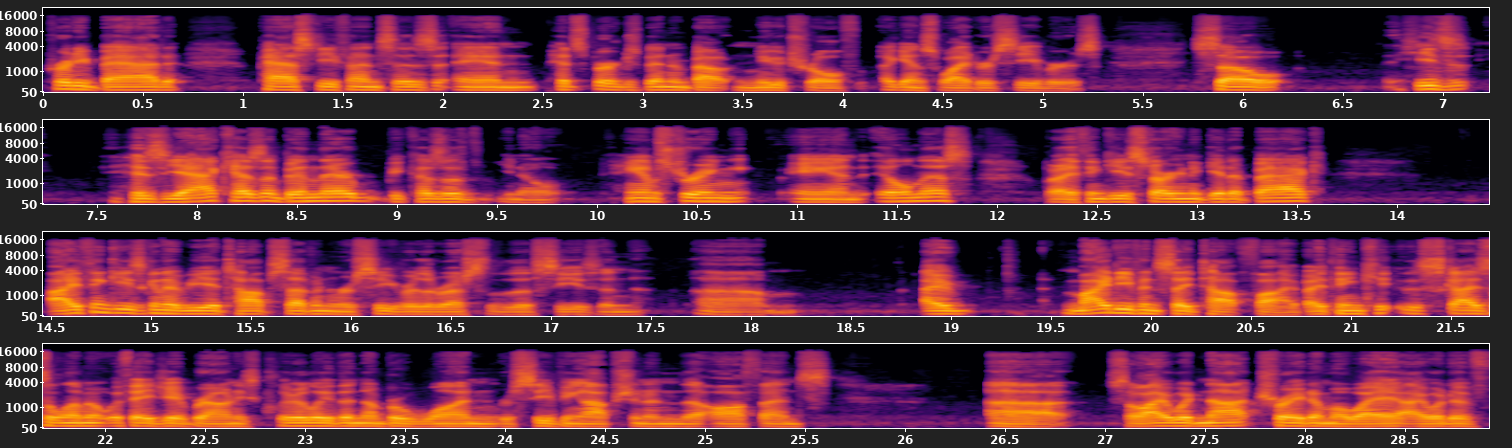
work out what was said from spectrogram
pretty bad pass defenses, and Pittsburgh's been about neutral against wide receivers. So he's his YAC hasn't been there because of you know hamstring and illness, but I think he's starting to get it back. I think he's going to be a top seven receiver the rest of the season. Um, I might even say top five. I think the sky's the limit with AJ Brown. He's clearly the number one receiving option in the offense. Uh, so I would not trade him away. I would have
